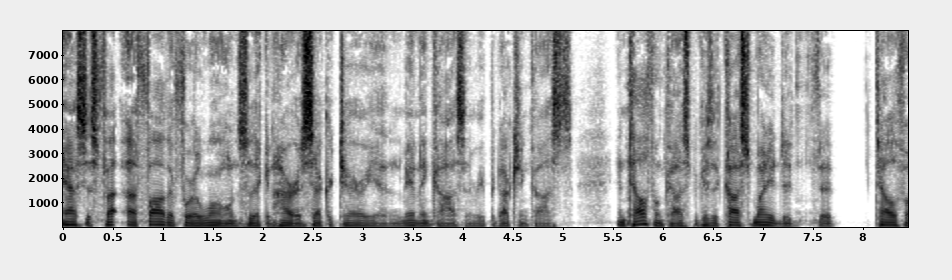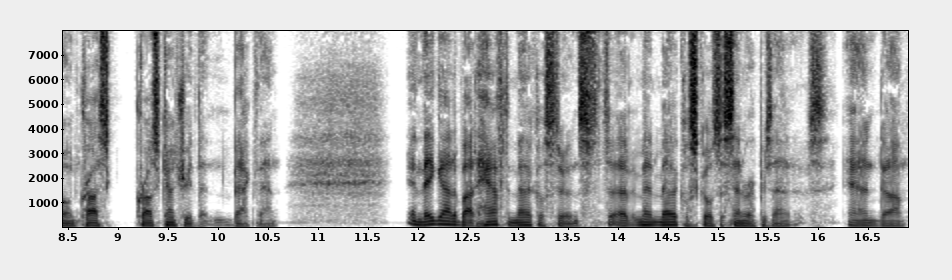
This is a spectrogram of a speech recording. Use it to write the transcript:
asked his fa- uh, father for a loan so they can hire a secretary and mailing costs and reproduction costs and telephone costs because it cost money to, to telephone cross cross country then back then. And they got about half the medical students, to, uh, medical schools to send representatives, and um,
